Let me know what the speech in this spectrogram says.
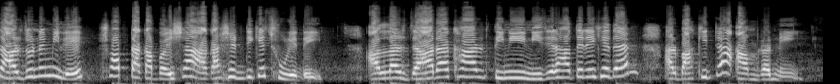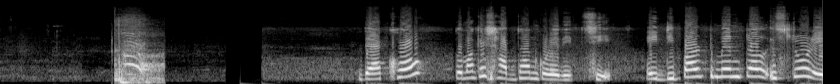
চারজনে মিলে সব টাকা পয়সা আকাশের দিকে ছুঁড়ে দেই। আল্লাহর যা রাখার তিনি নিজের হাতে রেখে দেন আর বাকিটা আমরা নেই। দেখো, তোমাকে সাবধান করে দিচ্ছি। এই ডিপার্টমেন্টাল স্টোরে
